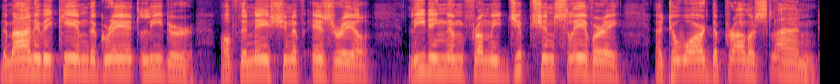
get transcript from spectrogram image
the man who became the great leader of the nation of Israel, leading them from Egyptian slavery toward the promised land,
